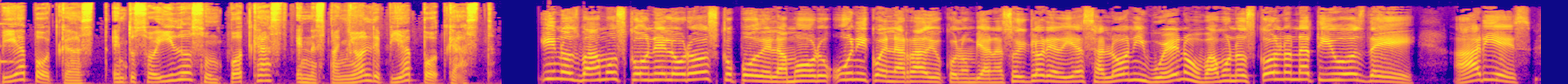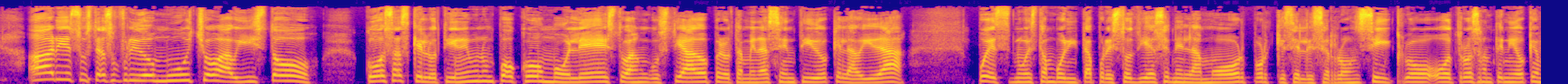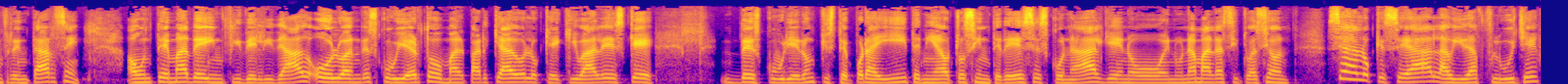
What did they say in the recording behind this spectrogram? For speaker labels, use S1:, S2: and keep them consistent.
S1: Pia Podcast, en tus oídos un podcast en español de Pia Podcast.
S2: Y nos vamos con el horóscopo del amor único en la radio colombiana. Soy Gloria Díaz Salón y bueno, vámonos con los nativos de Aries. Aries, usted ha sufrido mucho, ha visto cosas que lo tienen un poco molesto, angustiado, pero también ha sentido que la vida pues no es tan bonita por estos días en el amor, porque se les cerró un ciclo, otros han tenido que enfrentarse a un tema de infidelidad o lo han descubierto mal parqueado, lo que equivale es que descubrieron que usted por ahí tenía otros intereses con alguien o en una mala situación. Sea lo que sea, la vida fluye,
